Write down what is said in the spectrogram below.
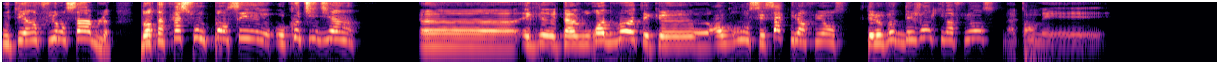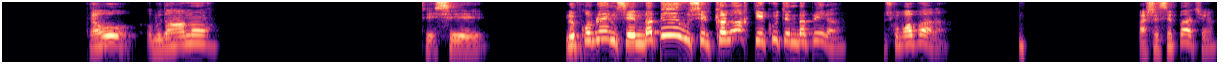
où tu es influençable dans ta façon de penser au quotidien, euh, et que tu as le droit de vote, et que, en gros, c'est ça qui l'influence. C'est le vote des gens qui l'influence. Mais attends, mais. Frérot, au bout d'un moment. C'est. Le problème, c'est Mbappé ou c'est le connard qui écoute Mbappé, là? Je comprends pas, là. Ah, je sais pas, tu vois.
